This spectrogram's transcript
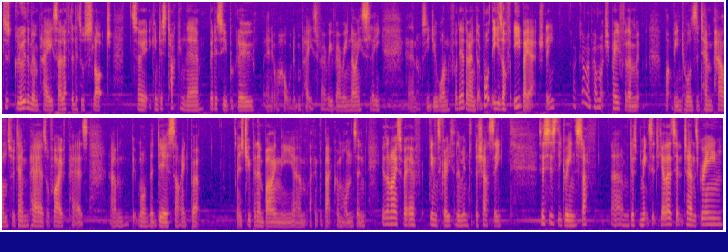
just glue them in place. I left a little slot so you can just tuck in there, bit of super glue, and it will hold in place very, very nicely. And then obviously do one for the other end. I bought these off eBay actually. I can't remember how much I paid for them. It might have been towards the £10 for 10 pairs or 5 pairs. Um, a bit more of the dear side, but it's cheaper than buying the, um, I think, the Bachmann ones. And it was a nice way of integrating them into the chassis. So this is the green stuff. Um, just mix it together till it turns green,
